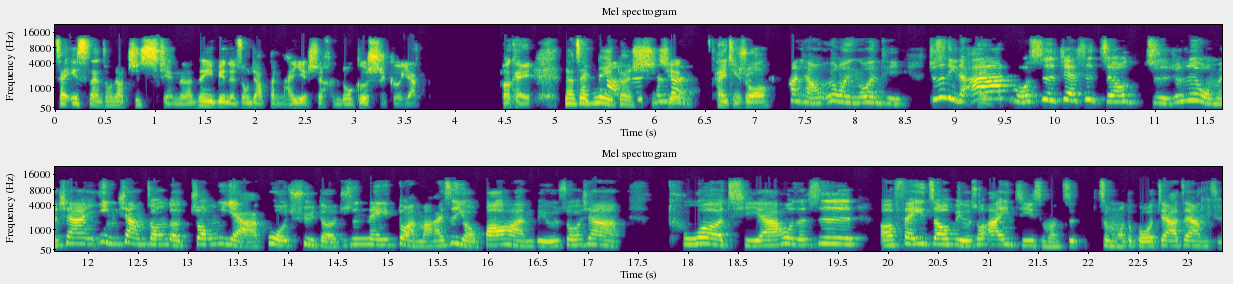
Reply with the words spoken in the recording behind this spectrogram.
在伊斯兰宗教之前呢，那一边的宗教本来也是很多各式各样。OK，那在那一段时间，可以请说。我想问一个问题，就是你的阿拉伯世界是只有指就是我们现在印象中的中亚过去的就是那一段吗？还是有包含比如说像土耳其啊，或者是呃非洲，比如说埃及什么怎怎么的国家这样子？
